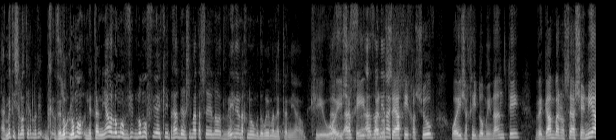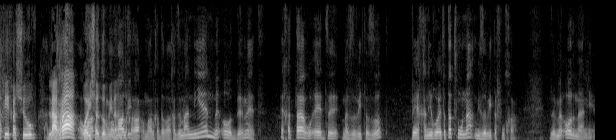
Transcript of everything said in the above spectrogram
האמת היא שלא תראה, לא, זה לא, לא, נתניהו לא מופיע, לא מופיע אצלי בכלל ברשימת השאלות, והנה אנחנו מדברים על נתניהו. כי הוא אז, האיש אז, הכי, אז בנושא רק... הכי חשוב, הוא האיש הכי דומיננטי, וגם בנושא השני הכי חשוב, לרע, הוא האיש הדומיננטי. אומר לך, אומר לך דבר אחד, זה מעניין מאוד, באמת, איך אתה רואה את זה מהזווית הזאת, ואיך אני רואה את אותה תמונה מזווית הפוכה. זה מאוד מעניין.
